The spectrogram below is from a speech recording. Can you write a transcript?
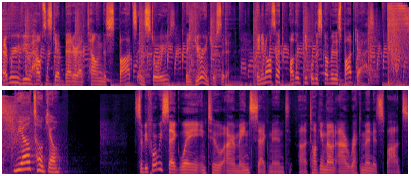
Every review helps us get better at telling the spots and stories that you're interested in. And it also helps other people discover this podcast. Real Tokyo So before we segue into our main segment, uh, talking about our recommended spots,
